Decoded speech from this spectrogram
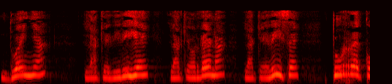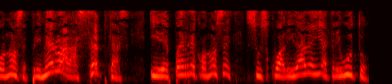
dueña, la que dirige, la que ordena, la que dice, tú reconoces, primero la aceptas y después reconoces sus cualidades y atributos.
